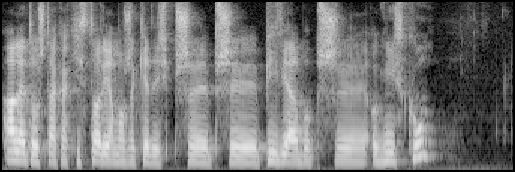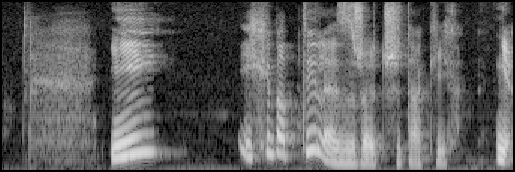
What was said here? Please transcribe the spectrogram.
Ale to już taka historia, może kiedyś przy, przy piwie albo przy ognisku. I, I chyba tyle z rzeczy takich. Nie,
